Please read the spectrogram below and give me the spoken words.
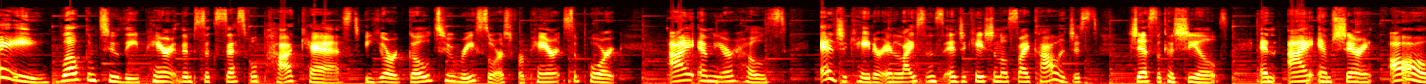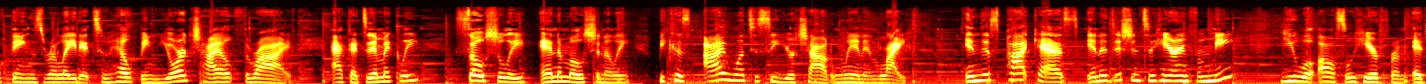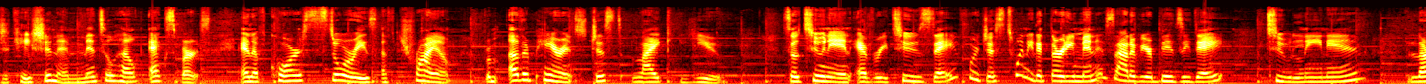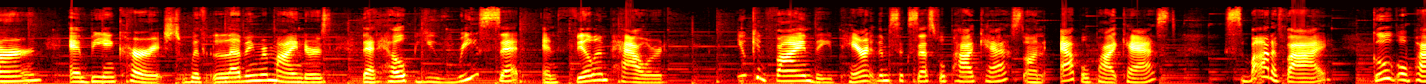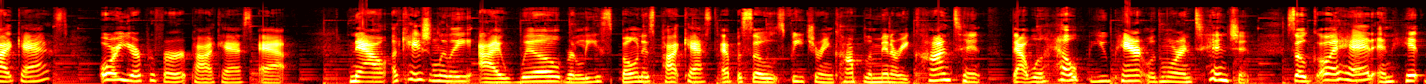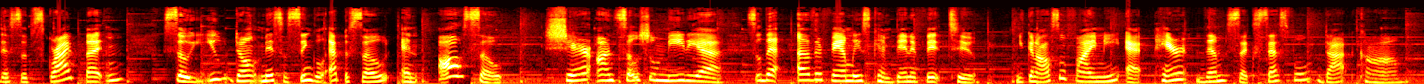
Hey, welcome to the Parent Them Successful podcast, your go to resource for parent support. I am your host, educator, and licensed educational psychologist, Jessica Shields, and I am sharing all things related to helping your child thrive academically, socially, and emotionally because I want to see your child win in life. In this podcast, in addition to hearing from me, you will also hear from education and mental health experts, and of course, stories of triumph from other parents just like you. So tune in every Tuesday for just 20 to 30 minutes out of your busy day to lean in, learn, and be encouraged with loving reminders that help you reset and feel empowered. You can find the Parent Them Successful podcast on Apple Podcasts, Spotify, Google Podcast, or your preferred podcast app. Now, occasionally I will release bonus podcast episodes featuring complimentary content that will help you parent with more intention. So go ahead and hit the subscribe button so you don't miss a single episode and also share on social media so that other families can benefit too. You can also find me at parentthemsuccessful.com.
